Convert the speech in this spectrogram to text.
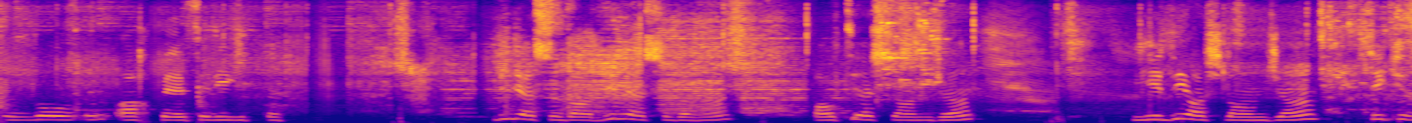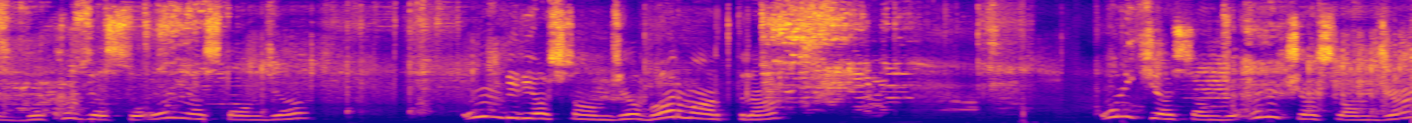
Hızlı ol. Ah be seri gitti. Bir yaşlı daha, bir yaşlı daha. Altı yaşlı amca. Yedi yaşlı amca. Sekiz, dokuz yaşlı, on yaşlı amca. On bir yaşlı amca. Var mı arttıran? 12 yaşlı amca, 13 yaşlı amca.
